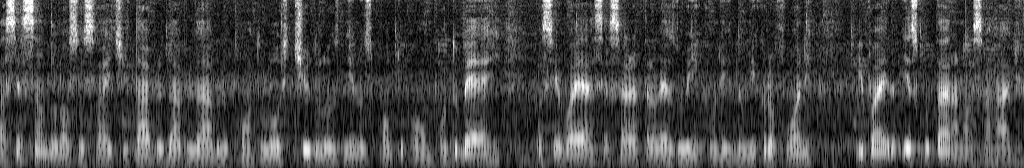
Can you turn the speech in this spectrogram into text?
acessando o nosso site www.lostildelosninos.com.br. Você vai acessar através do ícone do microfone e vai escutar a nossa rádio.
